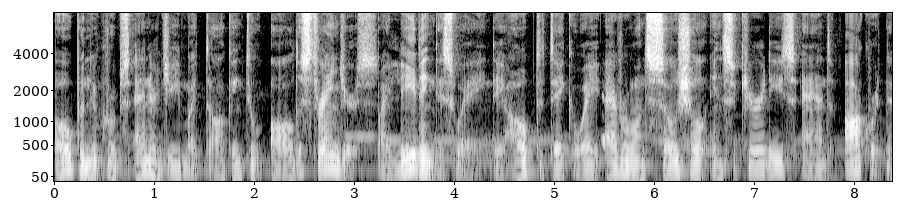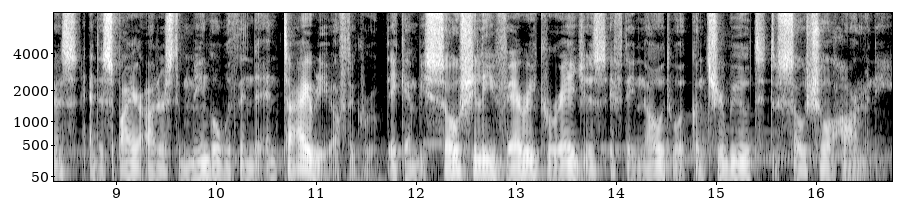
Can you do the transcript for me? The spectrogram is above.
open the group's energy by talking to all the strangers. By leading this way, they hope to take away everyone's social insecurities and awkwardness and inspire others to mingle within the entirety of the group. They can be socially very courageous if they know it will contribute to social harmony.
